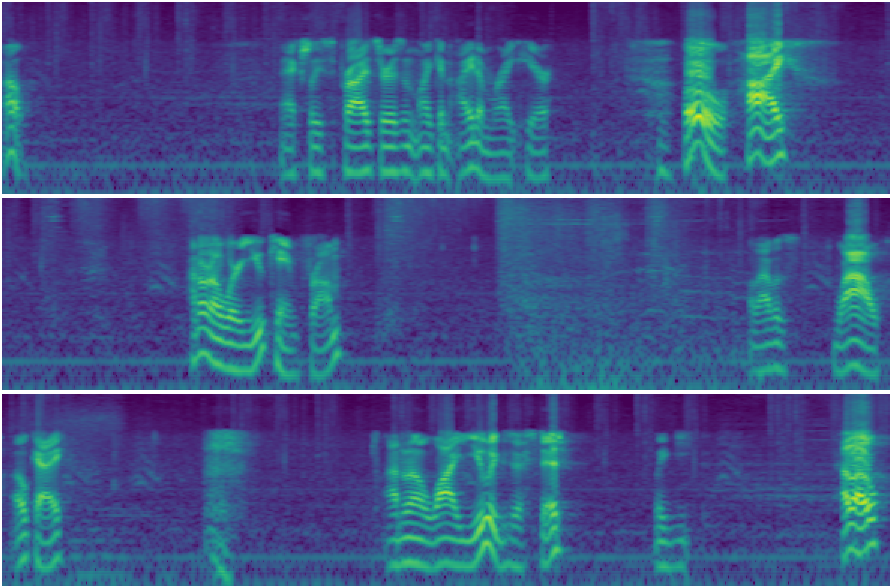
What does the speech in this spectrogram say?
Oh. Actually surprised there isn't like an item right here. Oh, hi. I don't know where you came from. Well, that was Wow, okay. I don't know why you existed. Like, hello?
